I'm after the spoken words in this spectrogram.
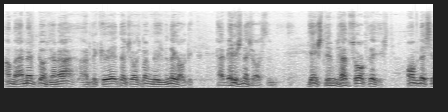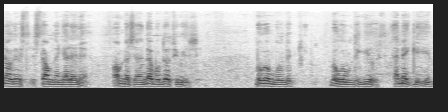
Ama emeklilikten sonra artık köyde çalışmak mecburunda kaldık. Hep el işinde çalıştım. Gençliğim hep sokakta geçti. 15 sene oldu İstanbul'dan geleli. 15 sene de burada oturuyoruz. Bugün bulduk, bugün bulduk yiyoruz. Emekliyim.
